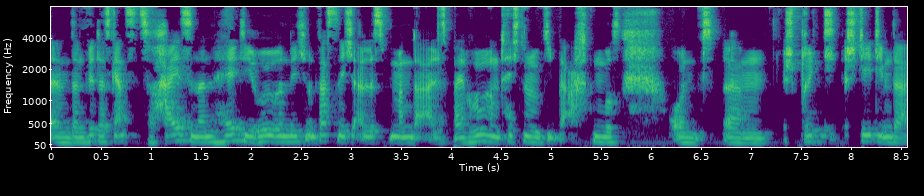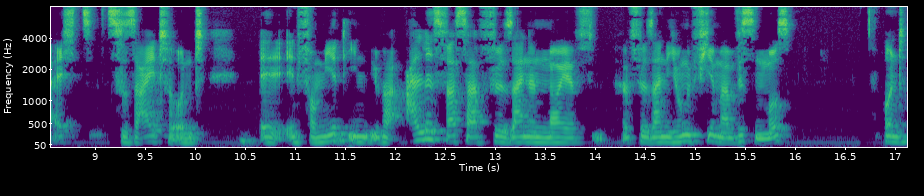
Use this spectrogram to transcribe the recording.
ähm, dann wird das Ganze zu heiß und dann hält die Röhre nicht. Und was nicht alles man da alles bei Röhrentechnologie beachten muss und ähm, Sprick steht ihm da echt zur Seite und äh, informiert ihn über alles, was er für seine neue, für seine junge Firma wissen muss. Und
